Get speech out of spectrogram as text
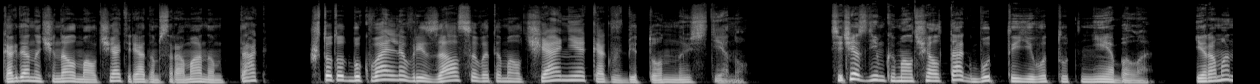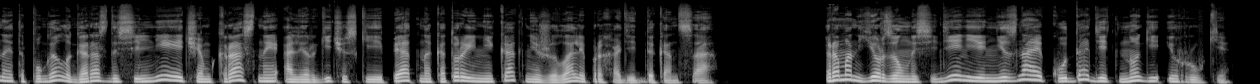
когда начинал молчать рядом с Романом так, что тот буквально врезался в это молчание, как в бетонную стену. Сейчас Димка молчал так, будто его тут не было. И Романа это пугало гораздо сильнее, чем красные аллергические пятна, которые никак не желали проходить до конца. Роман ерзал на сиденье, не зная, куда деть ноги и руки,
